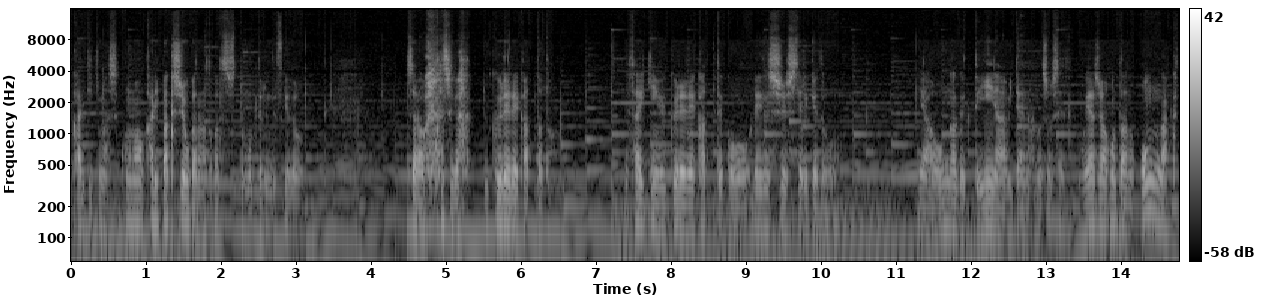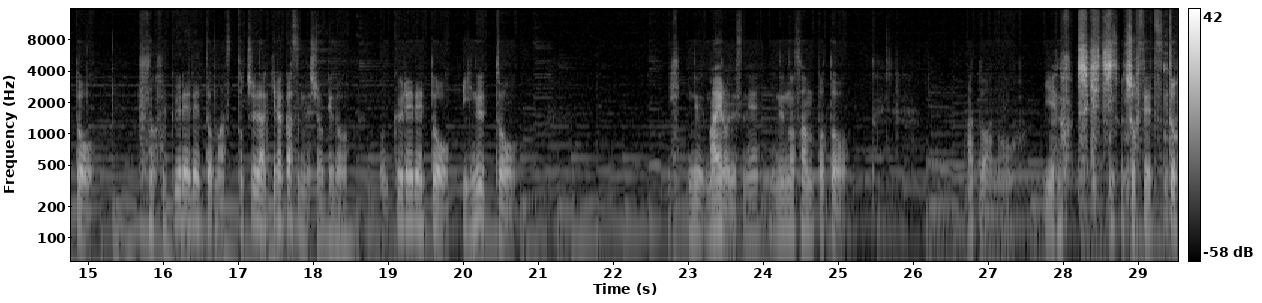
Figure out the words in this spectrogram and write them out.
借りてきました。このまま借りパクしようかなとかってちょっと思ってるんですけど。そしたら親父が ウクレレ買ったと。最近ウクレレ買ってこう練習してるけどいや音楽っていいなみたいな話をして親父は本当あの音楽と ウクレレと、まあ、途中で明らかすんでしょうけどウクレレと犬と犬、マイロですね。犬の散歩と、あとあの、家の敷地の除雪と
